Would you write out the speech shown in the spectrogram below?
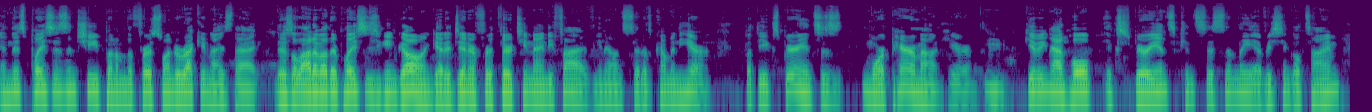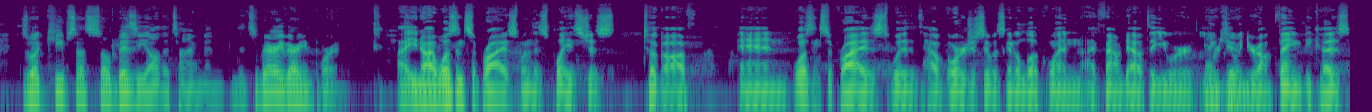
and this place isn't cheap, and I'm the first one to recognize that. There's a lot of other places you can go and get a dinner for $13.95, you know, instead of coming here. But the experience is more paramount here. Mm. Giving that whole experience consistently every single time is what keeps us so busy all the time, and it's very, very important. I, you know, I wasn't surprised when this place just took off, and wasn't surprised with how gorgeous it was going to look when I found out that you were you were Thank you. doing your own thing. Because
